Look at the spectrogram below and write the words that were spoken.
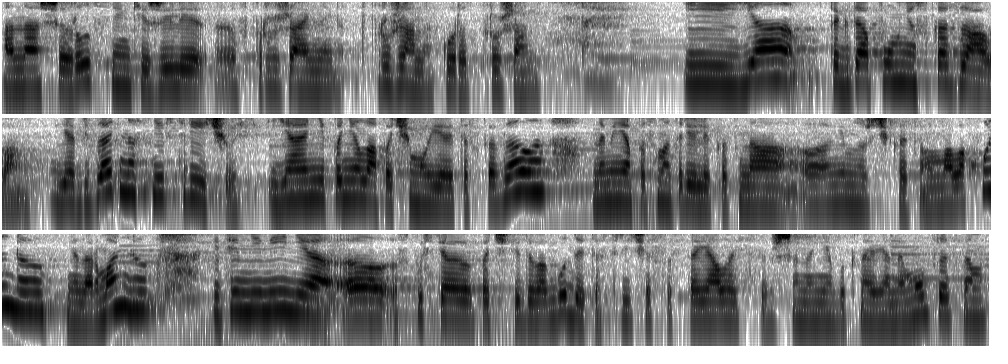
а наши родственники жили э, в Пружане, в Пружанах, город Пружан. И я тогда, помню, сказала, я обязательно с ней встречусь. Я не поняла, почему я это сказала. На меня посмотрели как на э, немножечко этому малохольную, ненормальную. И тем не менее, э, спустя почти два года эта встреча состоялась совершенно необыкновенным образом.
